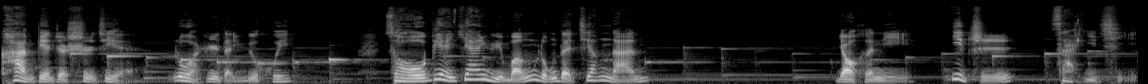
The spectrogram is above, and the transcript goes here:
看遍这世界落日的余晖，走遍烟雨朦胧的江南，要和你一直在一起。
